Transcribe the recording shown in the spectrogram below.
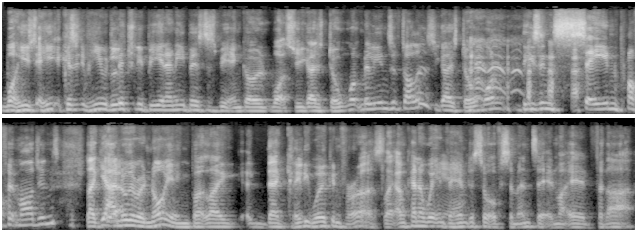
well, he's he because he would literally be in any business meeting going, "What? So you guys don't want millions of dollars? You guys don't want these insane profit margins? Like, yeah, yeah, I know they're annoying, but like they're clearly working for us. Like, I'm kind of waiting yeah. for him to sort of cement it in my head for that.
